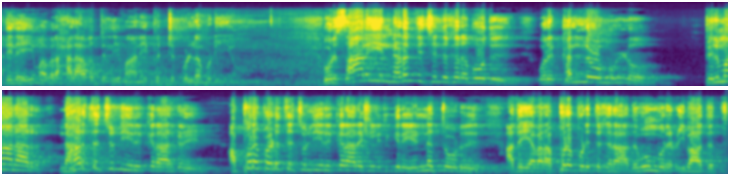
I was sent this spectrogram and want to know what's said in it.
அதிலேயும் அவர் ஹலாவத்துல் ஈமானை பெற்றுக்கொள்ள முடியும். ஒரு சாலையில் நடந்து செல்லுகிற போது ஒரு கல்லோ முள்ளோ பெருமானார் நகர்த்த சொல்லி இருக்கிறார்கள் அப்புறப்படுத்த சொல்லி இருக்கிறார்கள் இருக்கிற எண்ணத்தோடு அதை அவர் அப்புறப்படுத்துகிறார். அதுவும் ஒரு இபாதத்.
